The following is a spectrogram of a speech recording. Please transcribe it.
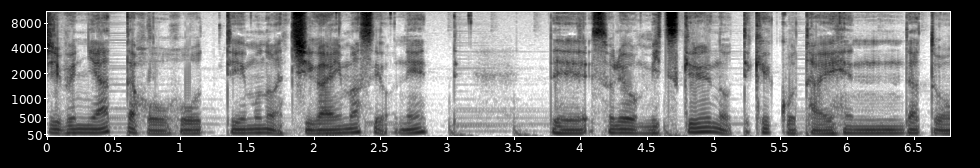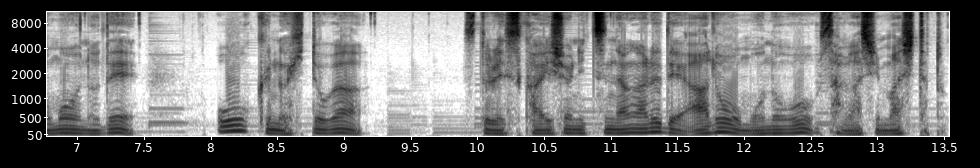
自分に合った方法っていうものは違いますよねって。でそれを見つけるのって結構大変だと思うので多くの人がストレス解消につながるであろうものを探しましたと。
